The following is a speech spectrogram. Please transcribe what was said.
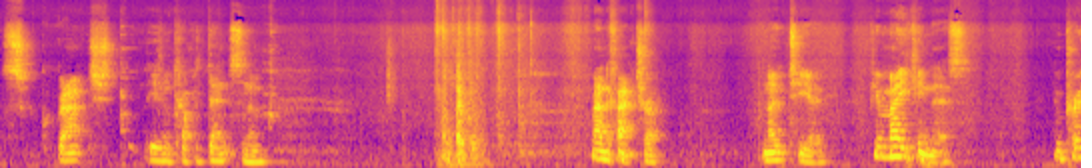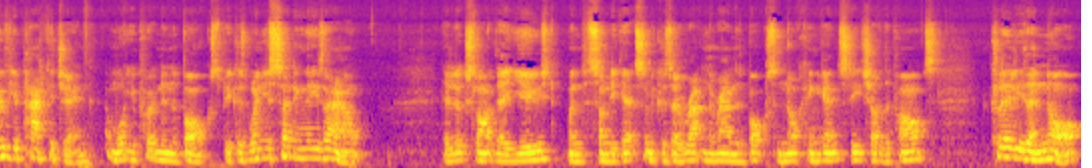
scratched, even a couple of dents in them. Manufacturer, note to you: if you're making this, improve your packaging and what you're putting in the box because when you're sending these out, it looks like they're used when somebody gets them because they're rattling around in the box and knocking against each other the parts. Clearly, they're not.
